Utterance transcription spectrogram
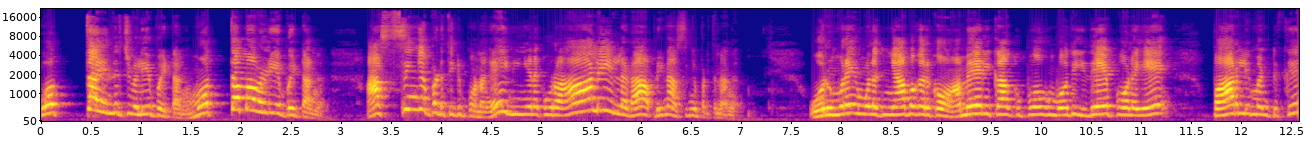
கொத்தா எந்திரிச்சு வெளியே போயிட்டாங்க. மொத்தமா வெளியே போயிட்டாங்க. அசிங்கப்படுத்திட்டு போனாங்க. ஏய் நீ எனக்கு ஒரு ஆளே இல்லடா அப்படின்னு அசிங்கப்படுத்தினாங்க. ஒரு முறை உங்களுக்கு ஞாபகம் இருக்கும். அமெரிக்காவுக்கு போகும்போது இதே போலயே பார்லிமெண்ட்டுக்கு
